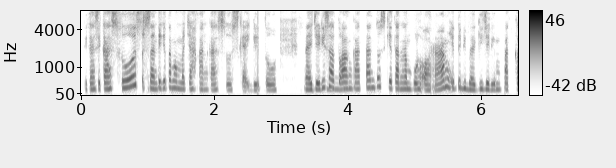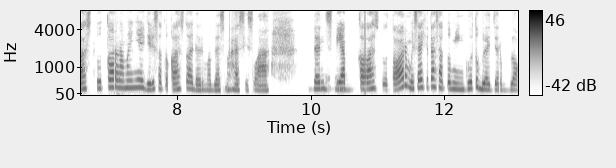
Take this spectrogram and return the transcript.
dikasih kasus terus nanti kita memecahkan kasus kayak gitu. Nah, jadi satu Hmm. angkatan tuh sekitar 60 orang itu dibagi jadi empat kelas tutor namanya. Jadi satu kelas tuh ada 15 mahasiswa. Dan setiap kelas tutor, misalnya kita satu minggu tuh belajar blok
